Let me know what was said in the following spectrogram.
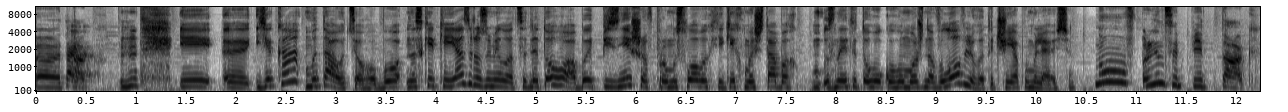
Е, так. І е, яка мета у цього? Бо наскільки я зрозуміла, це для того, аби пізніше в промислових яких масштабах знайти того, кого можна виловлювати, чи я помиляюся? Ну, в принципі, так.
